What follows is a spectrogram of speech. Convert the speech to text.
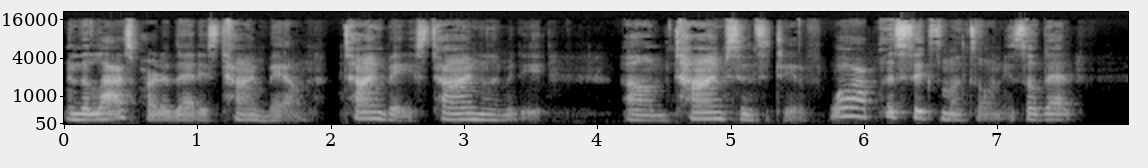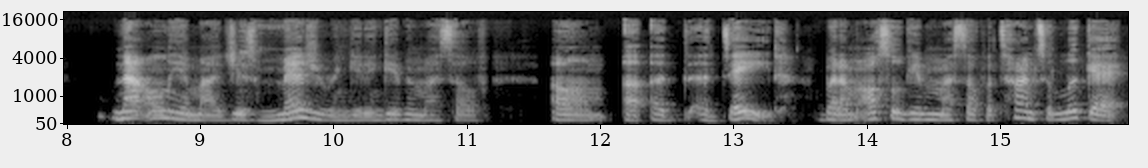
And the last part of that is time bound, time based, time limited, um, time sensitive. Well, I put six months on it so that not only am I just measuring it and giving myself um, a, a, a date, but I'm also giving myself a time to look at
